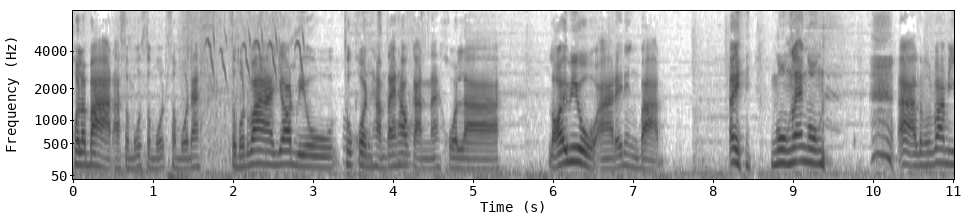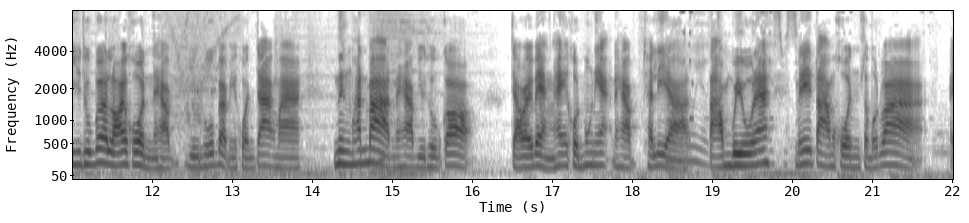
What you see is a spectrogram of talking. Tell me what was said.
คนละบาทอะสมมติสมมติสมมตินะสมมติว่ายอดวิวทุกคนทำได้เท่ากันนะคนละร้อยวิวอ่าได้หนึ่งบาท เอ้ยงงและงง อ่า สมมติว่ามียูทูบเบอร์ร้อยคนนะครับ YouTube แบบมีคนจ้างมา1,000บาทนะครับ YouTube ก็จะไปแบ่งให้คนพวกนี้นะครับ เฉลี่ยตามวิวนะ ไม่ได้ตามคนสมมติว่า ไอ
